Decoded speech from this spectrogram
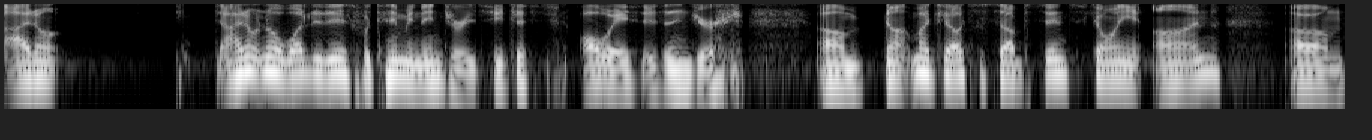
I don't I don't know what it is with him and injuries. He just always is injured. Um, not much else of substance going on. Um,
